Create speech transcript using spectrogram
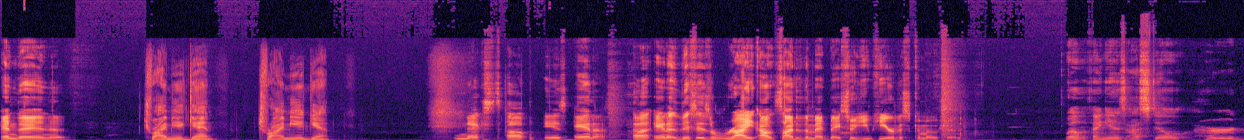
and then Try me again. Try me again. next up is Anna. Uh Anna, this is right outside of the med bay, so you hear this commotion. Well, the thing is, I still heard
